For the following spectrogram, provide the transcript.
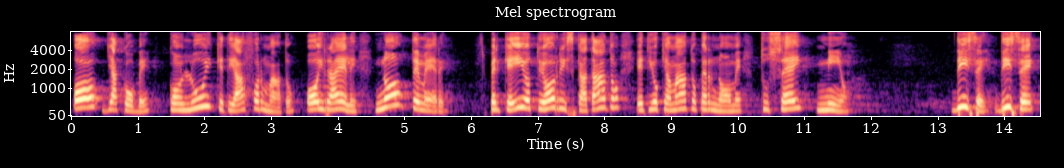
o Giacobbe, con lui che ti ha formato, o Israele, non temere, perché io ti ho riscattato e ti ho chiamato per nome, tu sei mio. Dice, dice,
